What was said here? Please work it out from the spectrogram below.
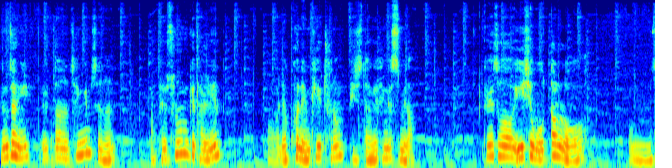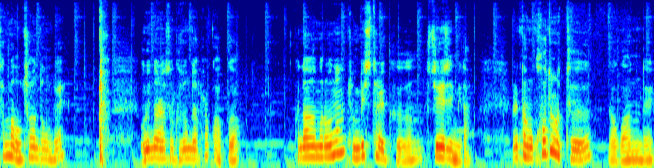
굉장히 일단 생김새는 앞에 20개 달린 어, 레콘 MK2랑 비슷하게 생겼습니다. 그래서 25달러 음, 35,000원 정도에 우리나라에서 그 정도에 팔 것 같고요. 그 다음으로는 좀비 스트라이크 시리즈입니다. 일단 코드노트라고 하는데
